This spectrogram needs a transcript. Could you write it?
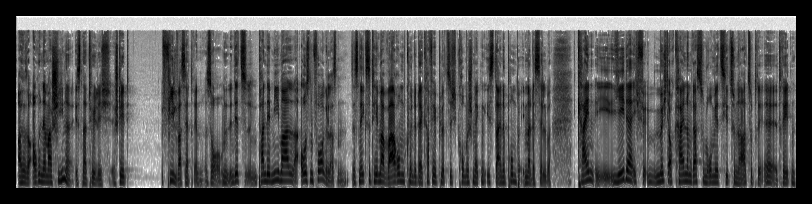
Also auch in der Maschine ist natürlich, steht viel Wasser drin. So, und jetzt Pandemie mal außen vor gelassen. Das nächste Thema, warum könnte der Kaffee plötzlich komisch schmecken, ist deine Pumpe. Immer dasselbe. Kein, jeder, ich möchte auch keinem Gastronom jetzt hier zu nahe zu tre äh, treten.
